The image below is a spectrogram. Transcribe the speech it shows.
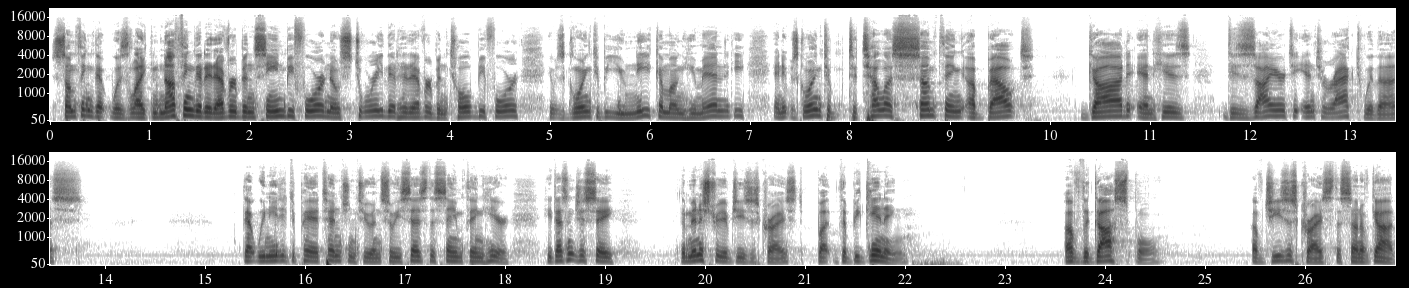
Something that was like nothing that had ever been seen before, no story that had ever been told before. It was going to be unique among humanity, and it was going to, to tell us something about God and His desire to interact with us that we needed to pay attention to. And so he says the same thing here. He doesn't just say the ministry of Jesus Christ, but the beginning of the gospel of Jesus Christ, the Son of God.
